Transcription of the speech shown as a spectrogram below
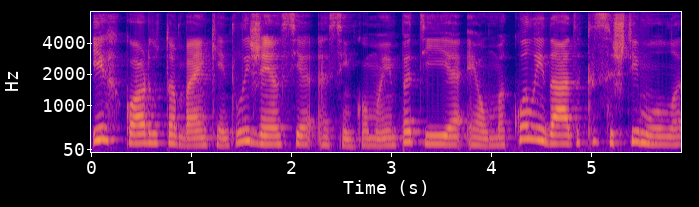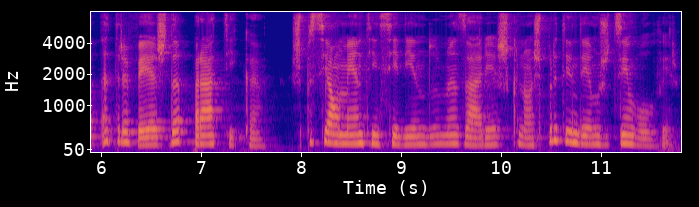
E recordo também que a inteligência, assim como a empatia, é uma qualidade que se estimula através da prática, especialmente incidindo nas áreas que nós pretendemos desenvolver.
